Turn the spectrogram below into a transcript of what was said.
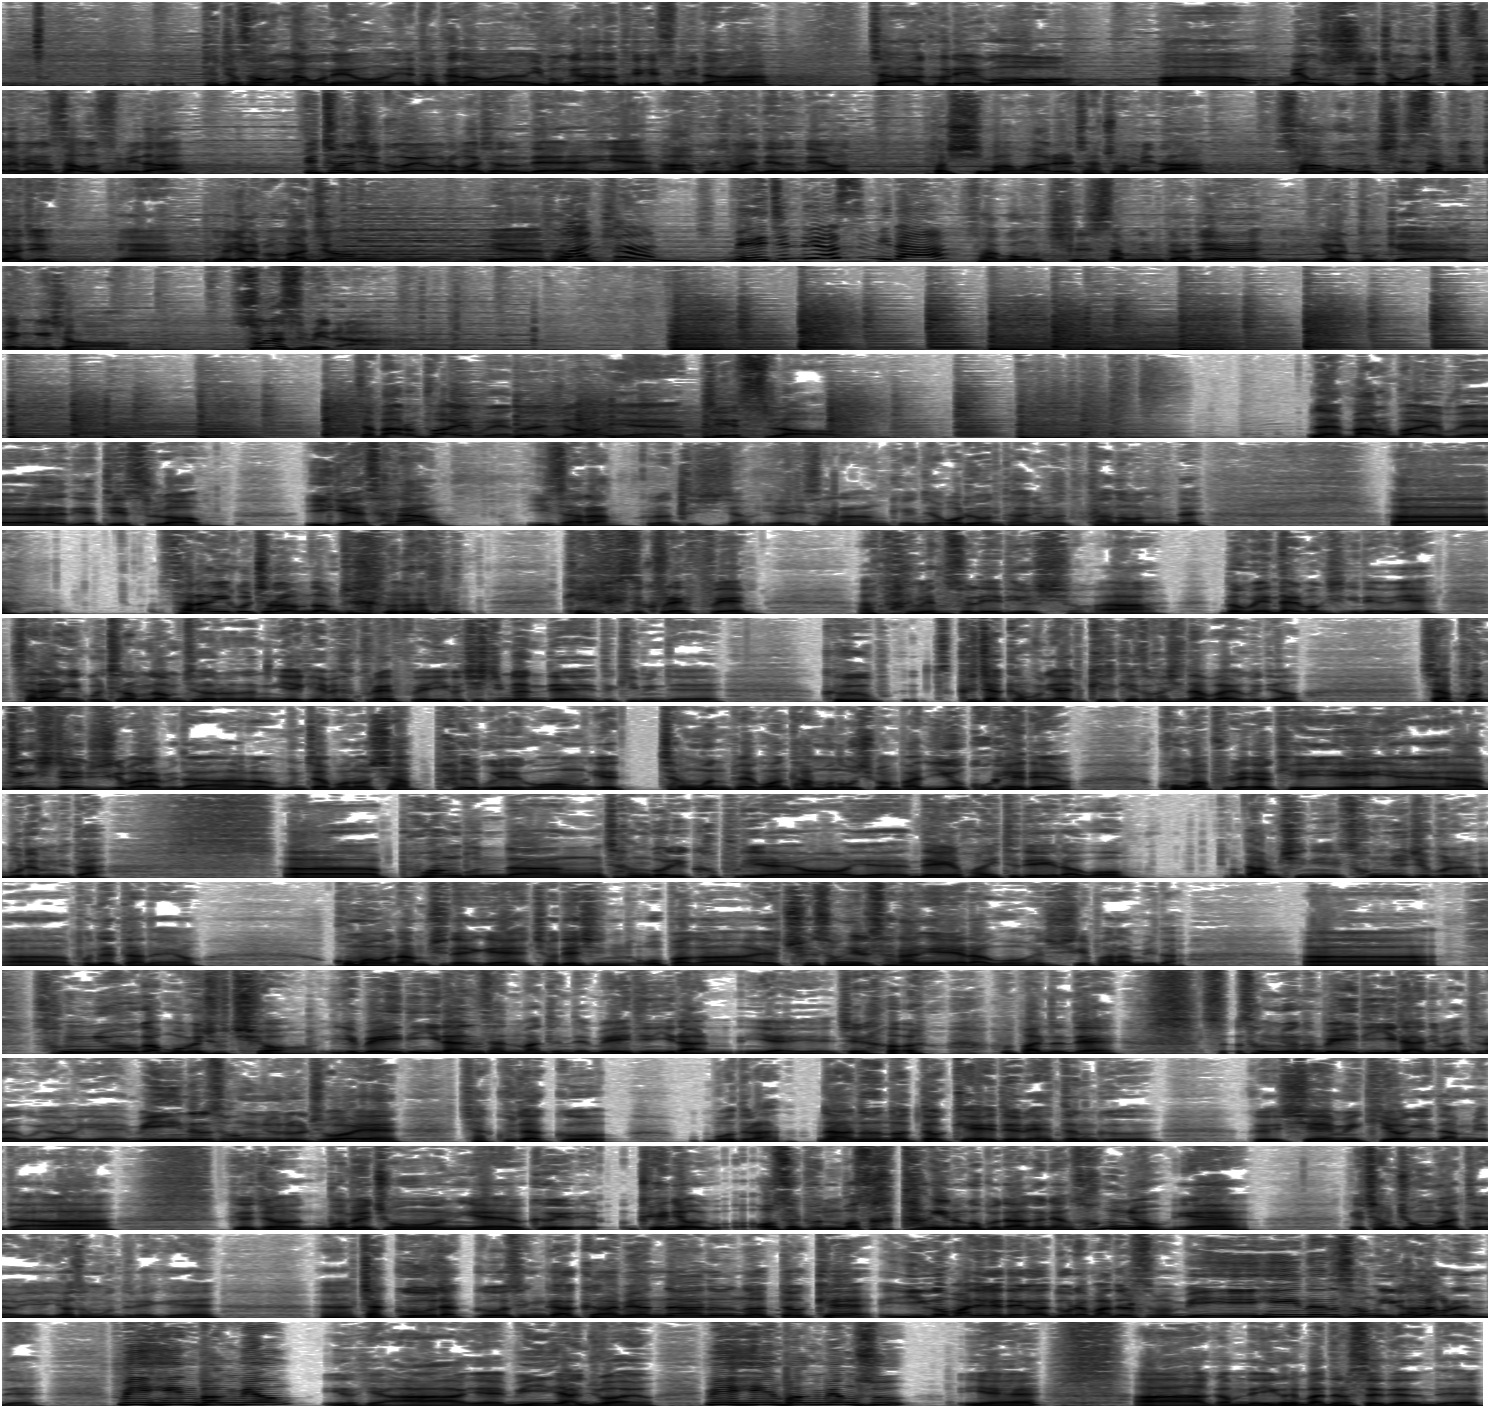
대충 상황 나오네요. 예, 잠깐 나와요. 이분께 하나 드리겠습니다. 자, 그리고, 아, 명수 씨, 저 오늘 집사람이랑 싸웠습니다. 삐뚤어질 거예요. 라고 하셨는데, 예, 아, 그러시면 안 되는데요. 더 심한 화를 자초합니다. 4073님까지, 예, 10분 맞죠? 예, 4073. 완판 매진되었습니다. 4073님까지 10분께 땡기셔. 쏘겠습니다. 자, 마룬5의 노래죠. 예, This Love. 네, 마룬5의 예, This Love. 이게 사랑, 이 사랑, 그런 뜻이죠. 예, 이 사랑. 굉장히 어려운 단어, 단어였는데. 아, 사랑이 꿀처럼 넘치는 KBS 쿨 FM. 아, 박명수 라디오쇼. 아, 너무 옛날 방식이네요. 예. 사랑이 꿀처럼 넘쳐흐르는 예, KBS 쿨 FM. 이거 70년대 느낌인데. 그, 그 작가분이 아직 계속 하시나 봐요. 그죠? 자, 폰팅 신청해 주시기 바랍니다. 어, 문자 번호 샵 8910. 예, 장문 100원, 단문 50원 빠지. 이거 꼭 해야 돼요. 콩과 플레이어 K 예, 아, 무료입니다. 아, 포항 분당 장거리 커플이에요. 예, 내일 화이트데이라고 남친이 석류집을 아, 보냈다네요. 고마운 남친에게 저 대신 오빠가 예, 최성일 사랑해라고 해주시기 바랍니다. 아, 석류가 몸에 좋죠. 이게 made in 이란산 많던데, made in 이란. 예, 예. 제가 봤는데, 서- 석류는 made in 이란이 많더라고요. 예. 미인은 석류를 좋아해. 자꾸 자꾸, 뭐더라? 나는 어떻게 애들 했던 그, 그 CM이 기억이 납니다. 아, 그, 저, 몸에 좋은, 예, 그, 괜히 어- 어설픈 뭐 사탕 이런 것보다 그냥 석류, 예. 참 좋은 것 같아요. 예, 여성분들에게. 예, 자꾸 자꾸 생각하면 나는 어떻게 이거 만약에 내가 노래 만들었으면 미인은 석 이거 하려고 그랬는데 미흰 박명 이렇게 아 예 미인이 안 좋아요 미흰 박명수 예 아 아깝네 이걸 만들었어야 되는데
